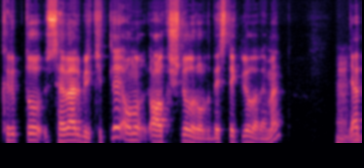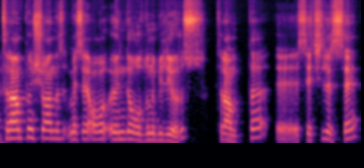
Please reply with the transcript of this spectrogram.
kripto sever bir kitle. Onu alkışlıyorlar orada, destekliyorlar hemen. Hı hı. Yani Trump'ın şu anda mesela o önde olduğunu biliyoruz. Trump da e, seçilirse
